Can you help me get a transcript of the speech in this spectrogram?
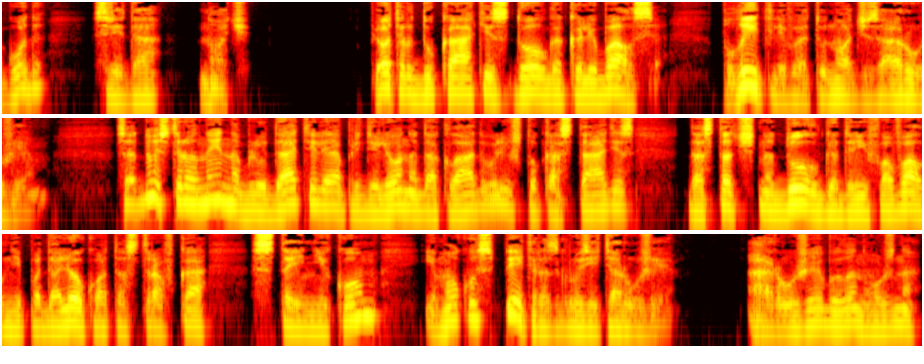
года, среда, ночь. Петр Дукакис долго колебался, плыть ли в эту ночь за оружием. С одной стороны, наблюдатели определенно докладывали, что Кастадис достаточно долго дрейфовал неподалеку от островка с тайником и мог успеть разгрузить оружие. А оружие было нужно.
